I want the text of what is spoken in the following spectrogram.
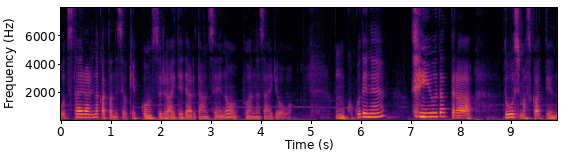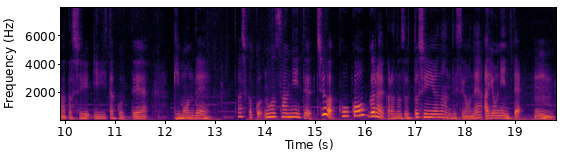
を伝えられなかったんですよ結婚する相手である男性の不安な材料を。うん、ここでね親友だったらどうしますかっていうの私言いたくって疑問で確かこの3人って中学高校ぐらいからのずっと親友なんですよねあ4人って。うん、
